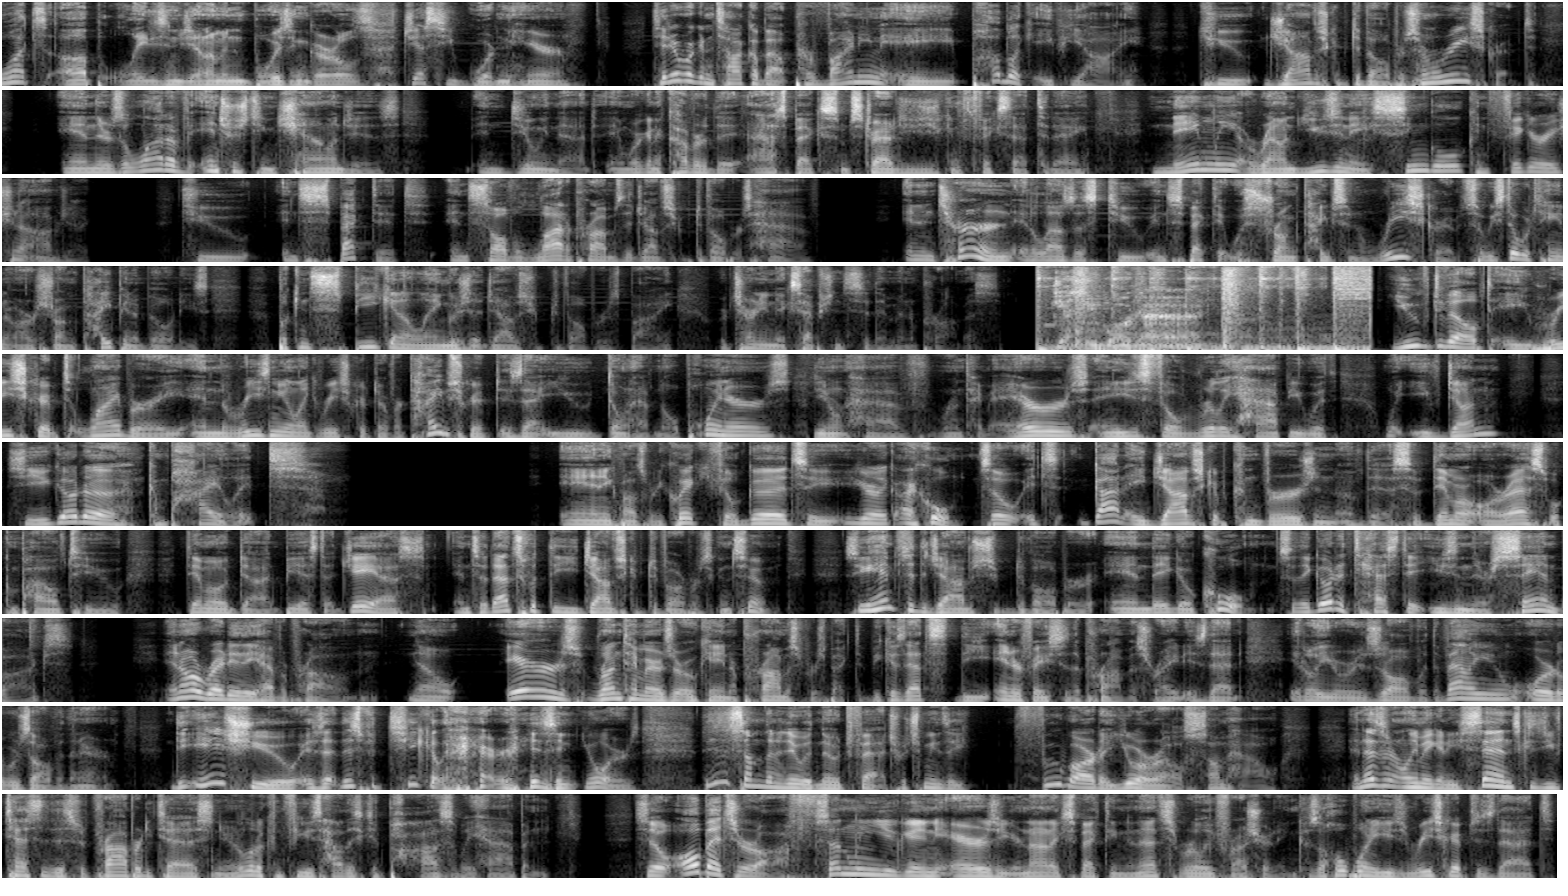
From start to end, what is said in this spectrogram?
What's up, ladies and gentlemen, boys and girls? Jesse Warden here. Today we're going to talk about providing a public API to JavaScript developers from Rescript. And there's a lot of interesting challenges in doing that. And we're going to cover the aspects, some strategies you can fix that today, namely around using a single configuration object to inspect it and solve a lot of problems that JavaScript developers have. And in turn, it allows us to inspect it with strong types in Rescript. So we still retain our strong typing abilities, but can speak in a language that JavaScript developers by returning exceptions to them in a promise. Jesse Warden. You've developed a Rescript library, and the reason you like Rescript over TypeScript is that you don't have null pointers, you don't have runtime errors, and you just feel really happy with what you've done. So you go to compile it, and it compiles pretty quick. You feel good. So you're like, all right, cool. So it's got a JavaScript conversion of this. So demo RS will compile to demo.bs.js. And so that's what the JavaScript developers consume. So you hand it to the JavaScript developer and they go, cool. So they go to test it using their sandbox and already they have a problem. Now, errors, runtime errors are okay in a promise perspective because that's the interface of the promise, right? Is that it'll either resolve with a value or it'll resolve with an error. The issue is that this particular error isn't yours. This is something to do with node fetch, which means they foobarred a URL somehow. And it doesn't really make any sense because you've tested this with property tests and you're a little confused how this could possibly happen. So all bets are off. Suddenly you're getting errors that you're not expecting, and that's really frustrating because the whole point of using Rescript is that,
